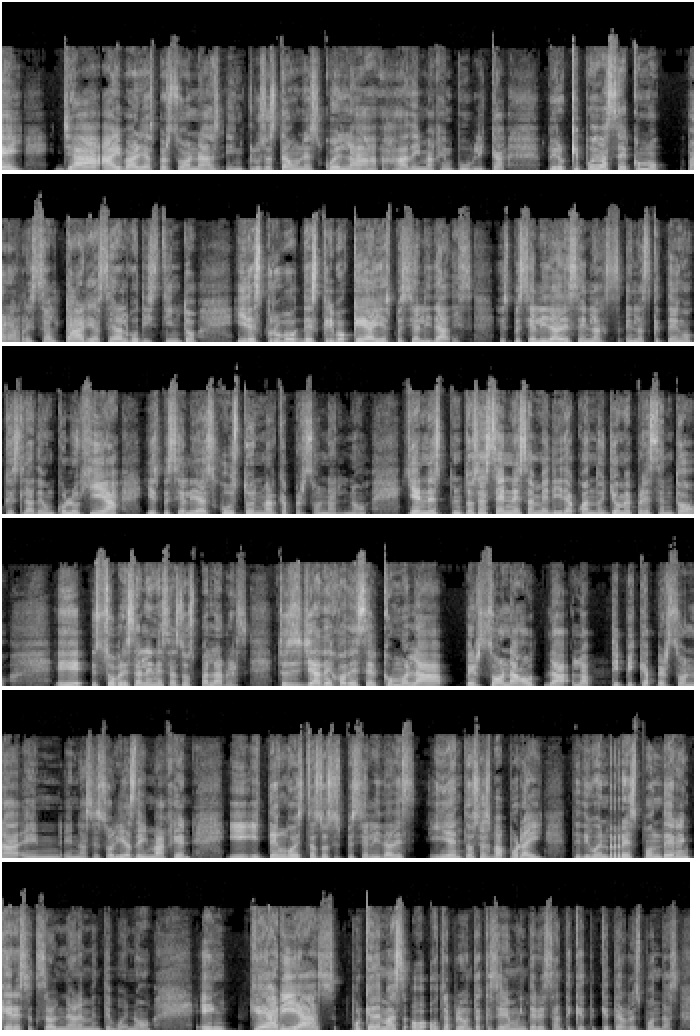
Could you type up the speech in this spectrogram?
ya hay varias personas, incluso está una escuela de imagen pública, pero ¿qué puedo hacer como para resaltar y hacer algo distinto. Y describo, describo que hay especialidades, especialidades en las, en las que tengo, que es la de oncología y especialidades justo en marca personal, ¿no? Y en entonces en esa medida, cuando yo me presento, eh, sobresalen esas dos palabras. Entonces ya dejo de ser como la persona o la, típica persona en, asesorías de imagen y, tengo estas dos especialidades y entonces va por ahí. Te digo, en responder en que eres extraordinariamente bueno, en ¿qué harías? Porque además, otra pregunta que sería muy interesante y que te respondas.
